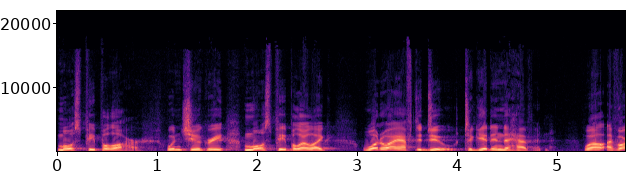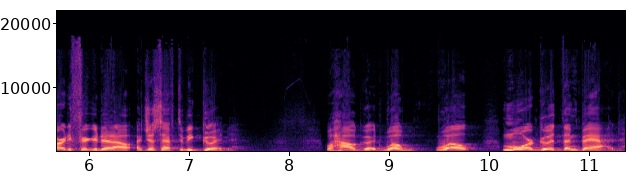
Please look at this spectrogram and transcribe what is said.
most people are. Wouldn't you agree? Most people are like, What do I have to do to get into heaven? Well, I've already figured it out. I just have to be good. Well, how good? Well, well, more good than bad.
